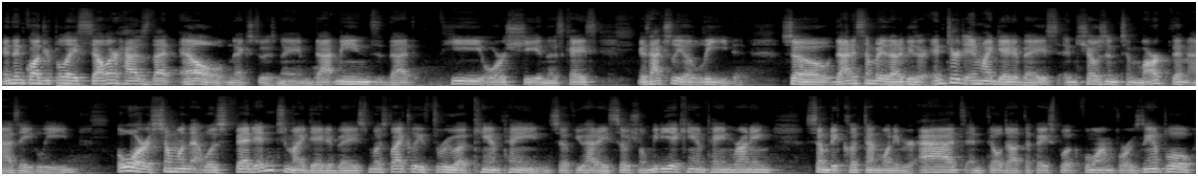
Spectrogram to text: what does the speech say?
And then quadruple A seller has that L next to his name. That means that he or she, in this case, is actually a lead. So that is somebody that I've either entered in my database and chosen to mark them as a lead, or someone that was fed into my database, most likely through a campaign. So if you had a social media campaign running, somebody clicked on one of your ads and filled out the Facebook form, for example,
